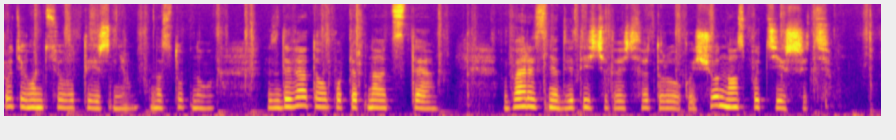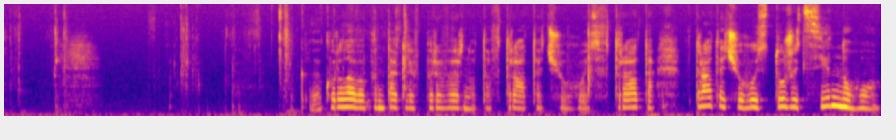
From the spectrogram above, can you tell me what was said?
протягом цього тижня, наступного, з 9 по 15 вересня 2024 року. Що нас потішить? Королева Пентаклів перевернута, втрата чогось, втрата, втрата чогось дуже цінного,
